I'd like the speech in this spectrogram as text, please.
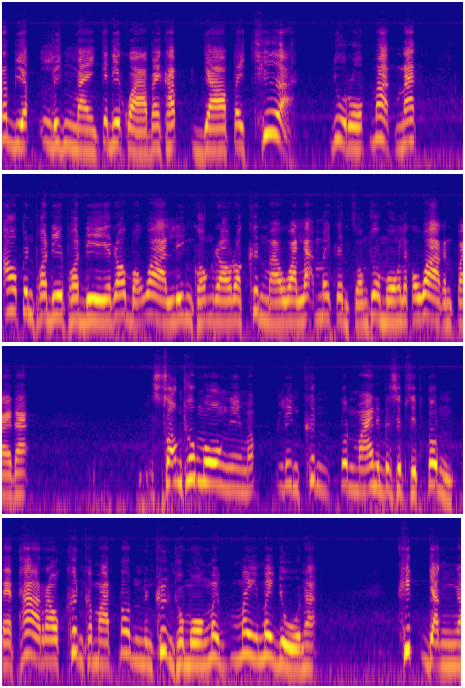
ระเบียบลิงใหม่จะดีกว่าไหมครับ อย่าไปเชื่อยุโรปมากนัก เอาเป็นพอดีพอดี เราบอกว่าลิงของเราเราขึ้นมาวันละไม่เกินสองชั่วโมงแล้วก็ว่ากันไปนะสองชั่วโมงนี่มาลิงขึ้นต้นไม้นี่เป็นสิบสิบต้น แต่ถ้าเราขึ้นเข้ามาต้นหนึ่งครึ่งชั่วโมงไม่ไม่ไม่อยู่นะ คิดยังไง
